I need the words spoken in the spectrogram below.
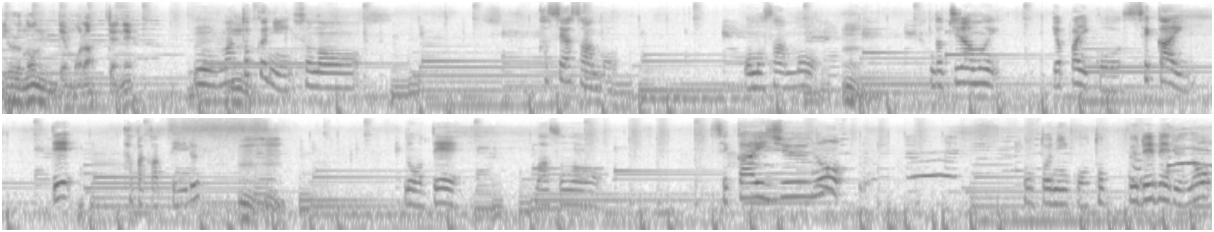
いろいろ飲んでもらってね。うんまあ、うん。特にその粕谷さんも小野さんもうん。どちらもやっぱりこう世界で戦っているうん。のでまあその世界中の本当にこうトップレベルの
